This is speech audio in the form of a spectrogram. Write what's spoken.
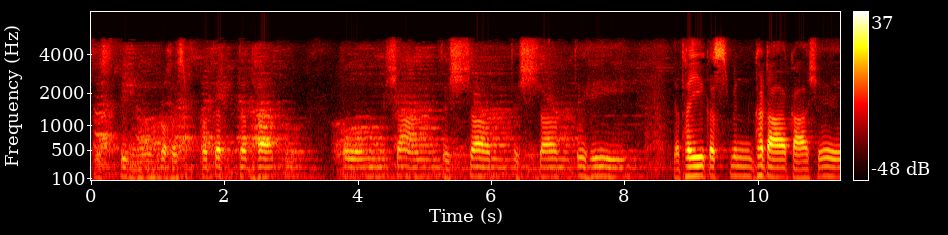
स्वस्ति नो बृहस्पतिर्दधातु। ॐ शांति यथैकस्मिन् घटाकाशे।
